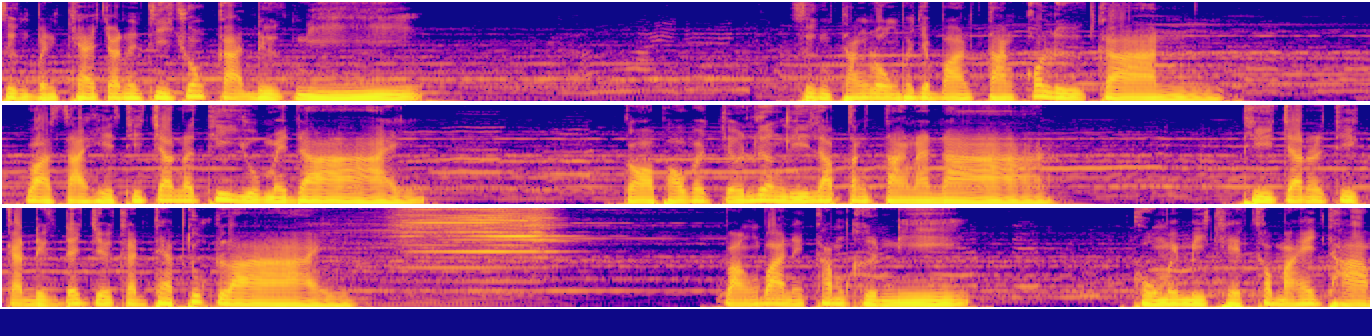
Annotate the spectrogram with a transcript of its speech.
ซึ่งเป็นแค่เจ้าหน้าที่ช่วงกะดึกนี้ ซึ่งทั้งโรงพยาบาลต่างก็ลือกัน ว่าสาเหตุที่เจ้าหน้าที่อยู่ไม่ได้ ก็เพราะว่าเจอเรื่องลี้ลับต่างๆ นานา ที่เจ้าหน้าที่กะดึกได้เจอกันแทบทุกราย หวังว่าในค่ำคืนนี้ คงไม่มีเคสเข้ามาให้ทำ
